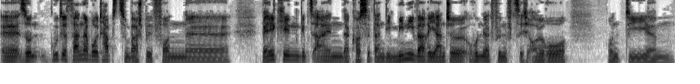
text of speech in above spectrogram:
Äh, so gute Thunderbolt-Hubs zum Beispiel von äh, Belkin gibt's einen, da kostet dann die Mini-Variante 150 Euro und die ähm,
